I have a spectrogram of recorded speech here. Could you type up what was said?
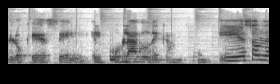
lo que es el, el poblado de Cancún. Y eso habla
